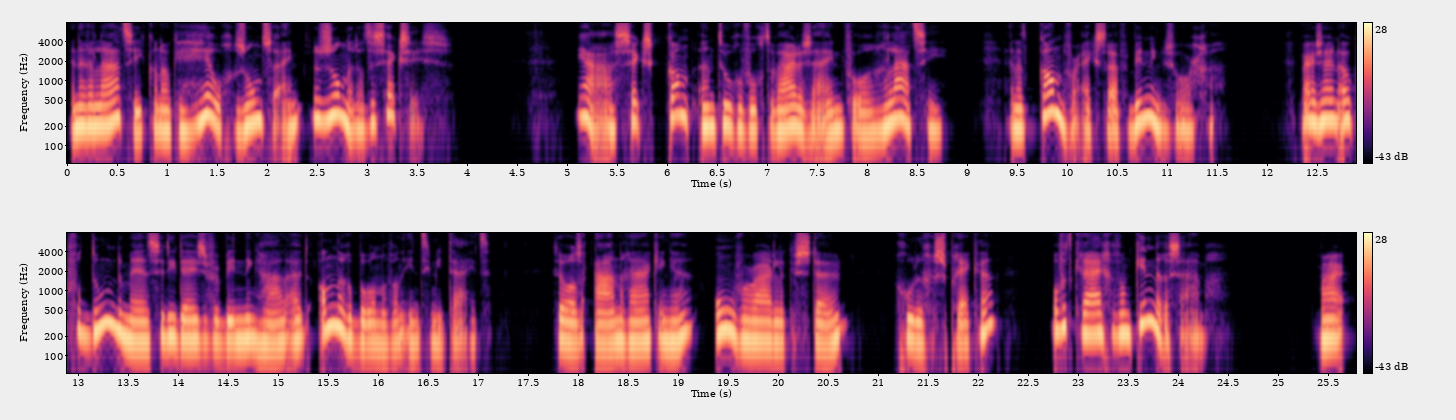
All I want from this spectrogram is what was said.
En een relatie kan ook heel gezond zijn zonder dat er seks is. Ja, seks kan een toegevoegde waarde zijn voor een relatie. En het kan voor extra verbinding zorgen. Maar er zijn ook voldoende mensen die deze verbinding halen uit andere bronnen van intimiteit, zoals aanrakingen, onvoorwaardelijke steun, goede gesprekken of het krijgen van kinderen samen. Maar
